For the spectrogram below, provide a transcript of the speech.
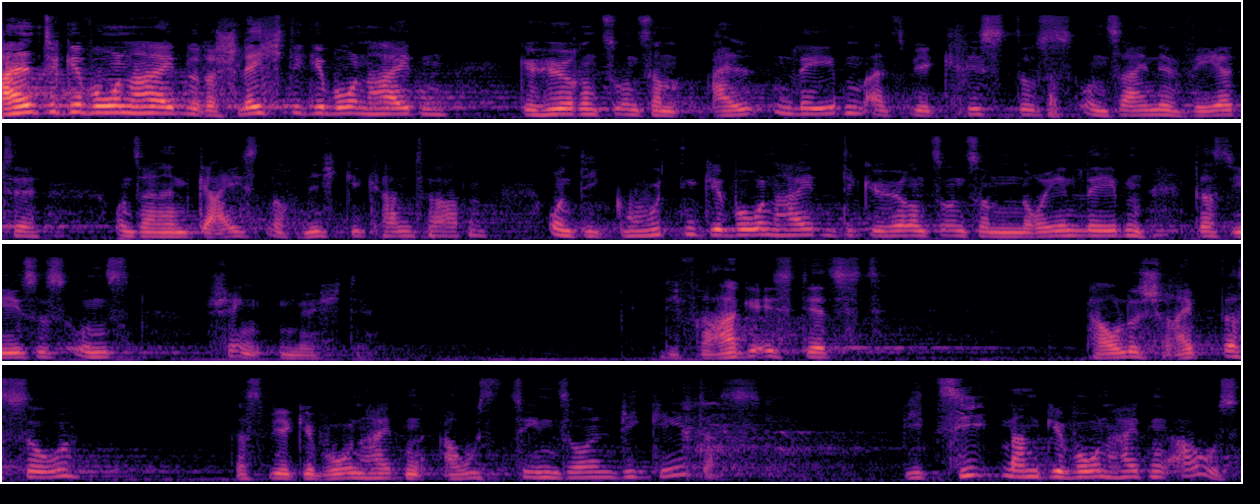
Alte Gewohnheiten oder schlechte Gewohnheiten gehören zu unserem alten Leben, als wir Christus und seine Werte und seinen Geist noch nicht gekannt haben. Und die guten Gewohnheiten, die gehören zu unserem neuen Leben, das Jesus uns schenken möchte. Die Frage ist jetzt, Paulus schreibt das so, dass wir Gewohnheiten ausziehen sollen. Wie geht das? Wie zieht man Gewohnheiten aus?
